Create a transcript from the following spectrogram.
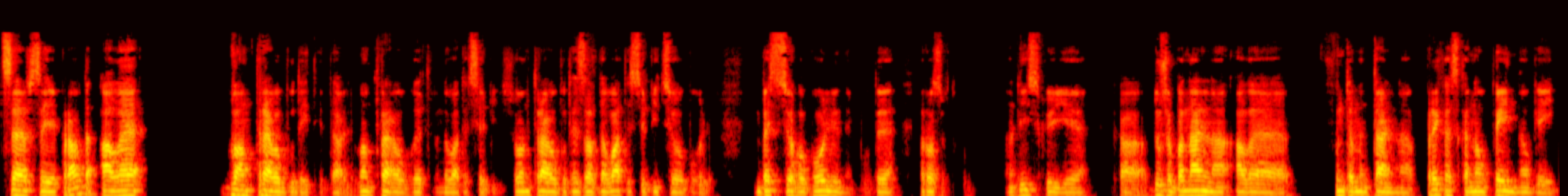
Це все є правда, але вам треба буде йти далі, вам треба буде тренуватися більше, вам треба буде завдавати собі цього болю. Без цього болю не буде розвитку. Англійською є така дуже банальна, але фундаментальна приказка no pain, no gain.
